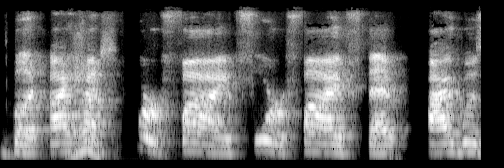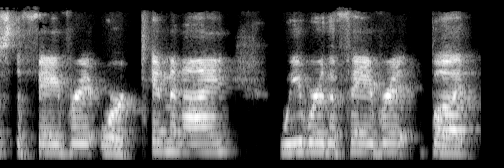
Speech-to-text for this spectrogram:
but I Nice. had four or five, four or five that I was the favorite, or Tim and I, we were the favorite. But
